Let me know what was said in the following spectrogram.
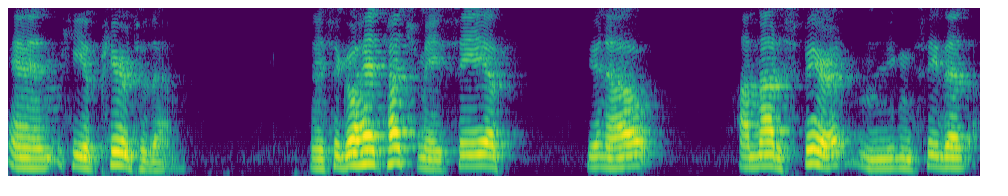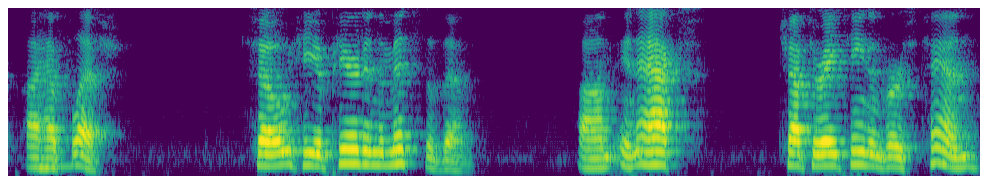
and he appeared to them. And he said, Go ahead, touch me. See if, you know, I'm not a spirit. And you can see that I have flesh. So he appeared in the midst of them. Um, in Acts chapter 18 and verse 10,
